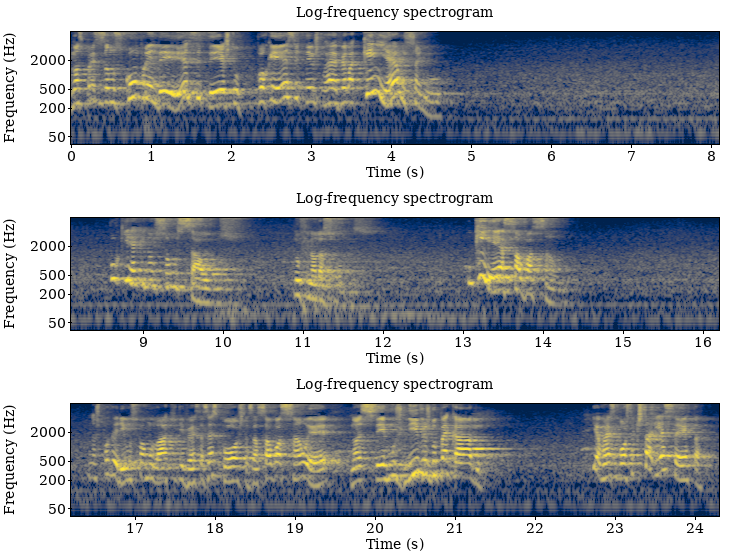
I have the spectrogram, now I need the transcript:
nós precisamos compreender esse texto, porque esse texto revela quem é o Senhor. Por que é que nós somos salvos, no final das contas? O que é a salvação? Nós poderíamos formular aqui diversas respostas. A salvação é nós sermos livres do pecado. E é uma resposta que estaria certa.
